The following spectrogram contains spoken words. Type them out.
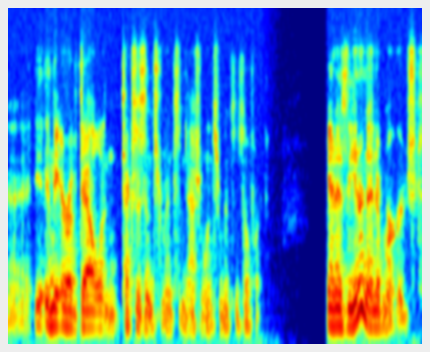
uh, in the era of Dell and Texas Instruments and National Instruments and so forth. And as the internet emerged,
